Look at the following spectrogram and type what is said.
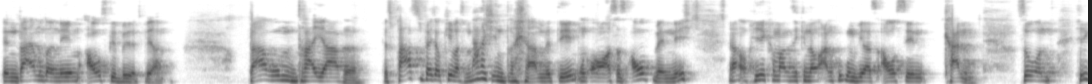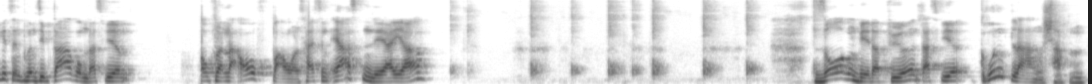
in deinem Unternehmen ausgebildet werden. Darum drei Jahre. Jetzt fragst du vielleicht, okay, was mache ich in drei Jahren mit dem? Und oh, ist das aufwendig? Ja, auch hier kann man sich genau angucken, wie das aussehen kann. So, und hier geht es im Prinzip darum, dass wir aufeinander aufbauen. Das heißt, im ersten Lehrjahr sorgen wir dafür, dass wir Grundlagen schaffen.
